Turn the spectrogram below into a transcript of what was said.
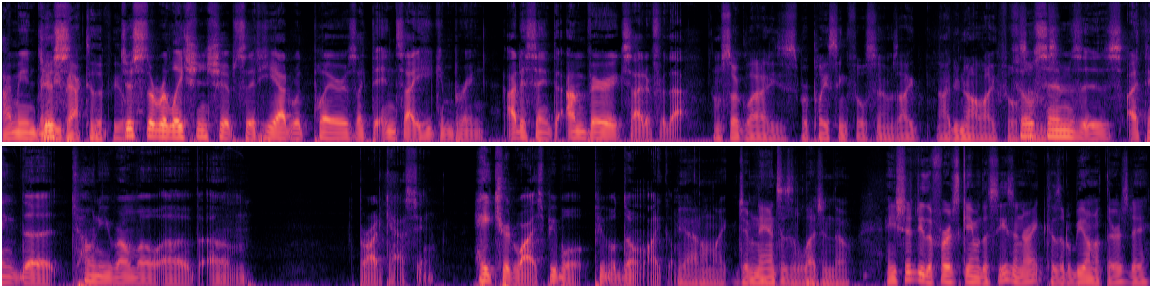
I mean, Maybe just back to the field. just the relationships that he had with players, like the insight he can bring. I just think that I'm very excited for that. I'm so glad he's replacing Phil Simms. I I do not like Phil, Phil Simms. Simms is, I think, the Tony Romo of um, broadcasting. Hatred wise, people people don't like him. Yeah, I don't like Jim Nantz is a legend though. And he should do the first game of the season, right? Because it'll be on a Thursday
